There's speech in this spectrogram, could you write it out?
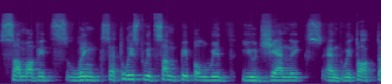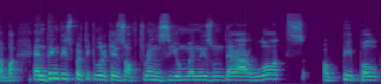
some of its links, at least with some people with eugenics. And we talked about, and in this particular case of transhumanism, there are lots of people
